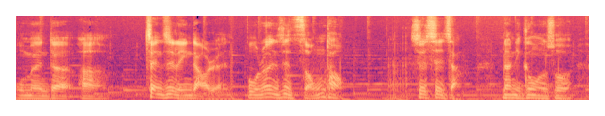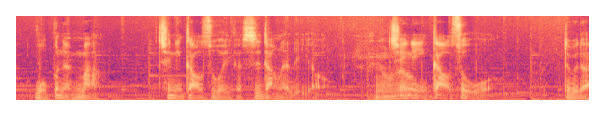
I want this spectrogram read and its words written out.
我们的呃政治领导人，不论是总统是市长，那你跟我说我不能骂，请你告诉我一个适当的理由，请你告诉我。对不对？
